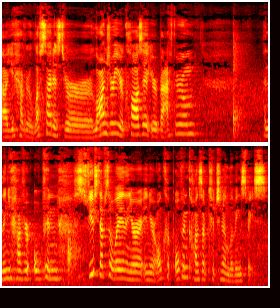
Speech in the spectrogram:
uh, you have your left side is your laundry, your closet, your bathroom. And then you have your open, few steps away and you're in your own open concept kitchen and living space.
